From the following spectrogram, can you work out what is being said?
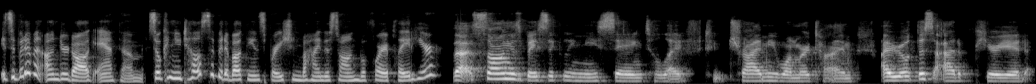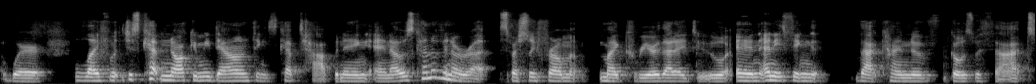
It's a bit of an underdog anthem. So, can you tell us a bit about the inspiration behind the song before I play it here? That song is basically me saying to life to try me one more time. I wrote this at a period where life just kept knocking me down, things kept happening and I was kind of in a rut, especially from my career that I do and anything that kind of goes with that.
